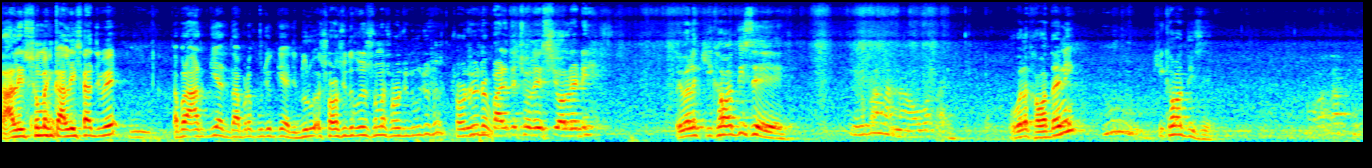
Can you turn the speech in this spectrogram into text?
কালীর সময় কালী সাজবে তারপর আর কি আছে? তারপরে পুজো কি আছে? দুর্গা সরস্বতী পুজোর সময় সরস্বতী পুজো সরস্বতী পুজো। বাড়িতে চলে এসেছি অলরেডি এবারে কি খাবার দিছে? ওবেলা। খাবার দেয়নি? কি খাবার দিছে ও বাবা পুকুরের মাঠ ছোট ছোট সেই তেলাপিয়া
